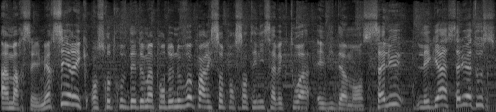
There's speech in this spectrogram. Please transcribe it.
à Marseille. Merci Eric. On se retrouve dès demain pour de nouveaux Paris 100% tennis avec toi, évidemment. Salut les gars, salut à tous.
